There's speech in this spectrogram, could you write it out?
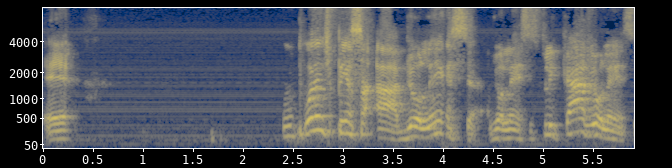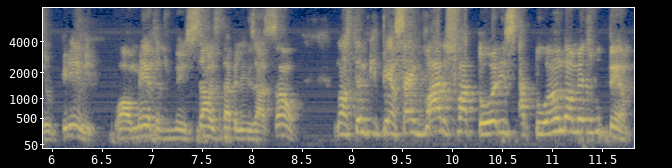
é quando a gente pensa a violência, a violência, explicar a violência, o crime, o aumento, a diminuição, a estabilização, nós temos que pensar em vários fatores atuando ao mesmo tempo.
